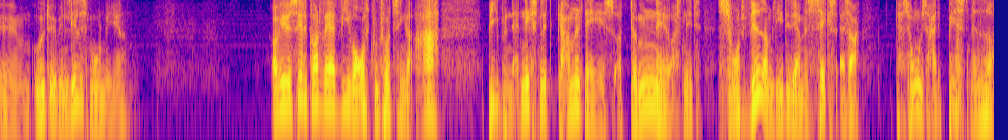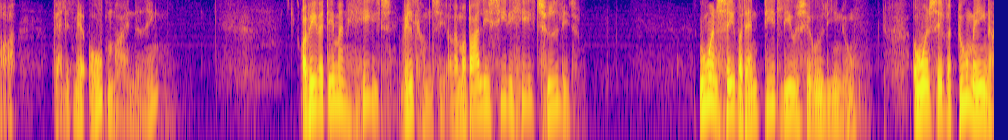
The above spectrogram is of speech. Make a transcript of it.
øh, uddybe en lille smule mere. Og vi vil sikkert godt være, at vi i vores kultur tænker, ah, Bibelen, er den ikke sådan lidt gammeldags og dømmende og sådan lidt sort-hvid om lige det der med sex? Altså, personligt så har jeg det bedst med at være lidt mere open-minded, ikke? Og ved I hvad, det er man helt velkommen til. Og lad mig bare lige sige det helt tydeligt. Uanset hvordan dit liv ser ud lige nu, og uanset hvad du mener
